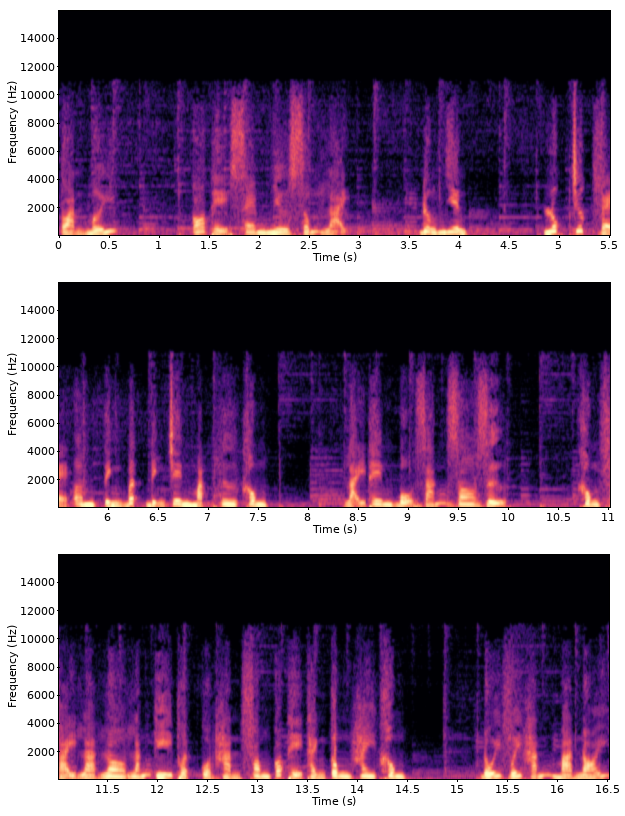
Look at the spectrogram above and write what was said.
toàn mới. Có thể xem như sống lại. Đương nhiên, lúc trước vẻ âm tình bất định trên mặt hư không. Lại thêm bộ dáng do dự. Không phải là lo lắng kỳ thuật của Hàn Phong có thể thành công hay không. Đối với hắn mà nói.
